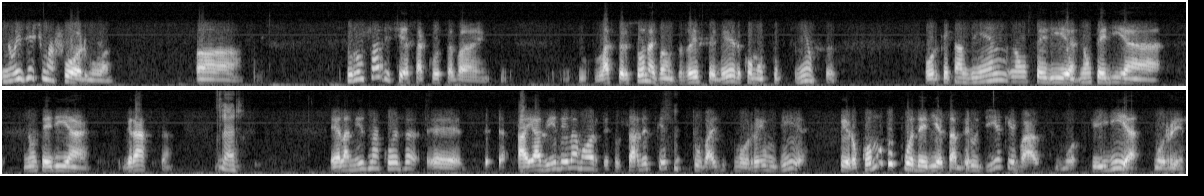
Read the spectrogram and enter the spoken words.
não existe uma fórmula. Ah, tu não sabe se essa coisa vai as pessoas vão receber como tu pensas, porque também não seria, não teria, não teria graça. Claro. É a mesma coisa, é, há a vida e a morte. Tu sabes que tu vais morrer um dia, pero como tu poderias saber o dia que vas, que iria morrer,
